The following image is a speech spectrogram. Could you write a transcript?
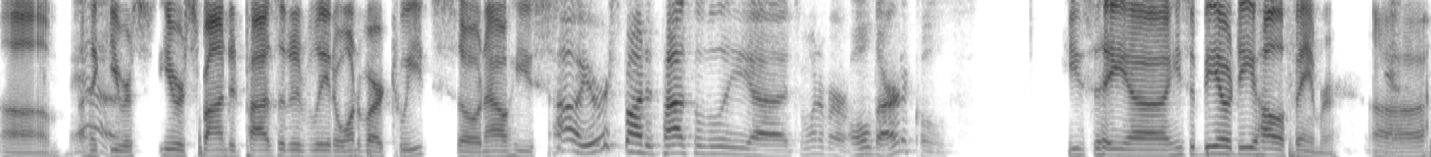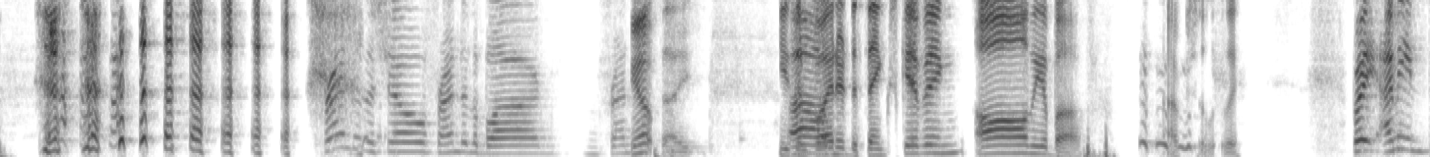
Um, I think he Yeah. res- he responded positively to one of our tweets, so now he's Oh, you responded positively uh, to one of our old articles. He's a uh, he's a BOD Hall of Famer. Uh, Friend of the show, friend of the blog, friend Yep. of the site. he's Um, invited to Thanksgiving. All the above. Absolutely. But I mean,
